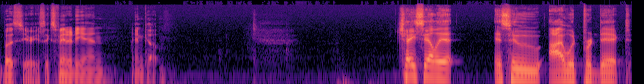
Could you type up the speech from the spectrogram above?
both series, Xfinity and and Cup? Chase Elliott is who I would predict,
